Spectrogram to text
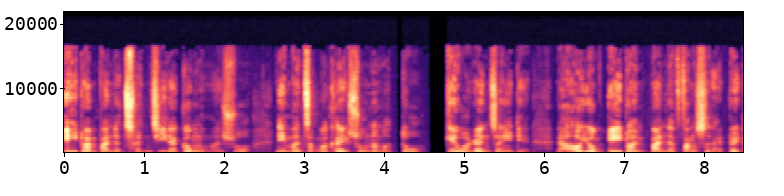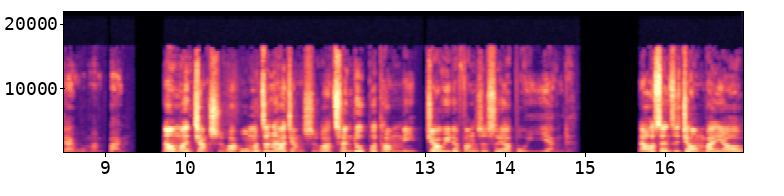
A 段班的成绩来跟我们说，你们怎么可以输那么多？给我认真一点，然后用 A 段班的方式来对待我们班。那我们讲实话，我们真的要讲实话，程度不同，你教育的方式是要不一样的。然后甚至叫我们班也要。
